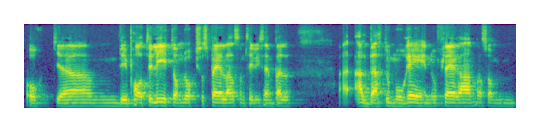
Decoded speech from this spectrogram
Och ehm, vi pratade lite om det också, spelare som till exempel Alberto Moreno och flera andra som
